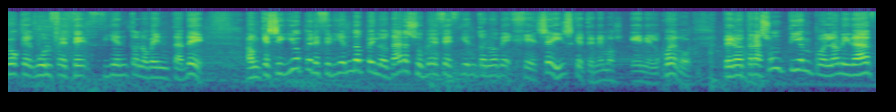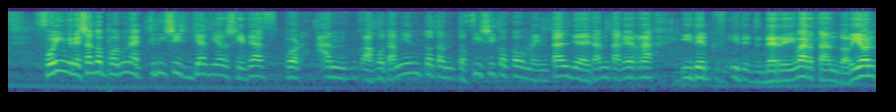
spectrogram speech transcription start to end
Focke-Wulf F-190D, aunque siguió prefiriendo pelotar su Bf-109 G6 que tenemos en el juego, pero tras un tiempo en la unidad fue ingresado por una crisis ya de ansiedad por agotamiento tanto físico como mental de tanta guerra y de, de derribar tanto avión,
